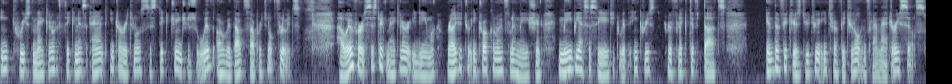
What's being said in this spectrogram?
increased macular thickness and intraretinal cystic changes with or without subretinal fluids. However, cystoid macular edema related to intraocular inflammation may be associated with increased reflective dots in the vitreous due to intravitreal inflammatory cells.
